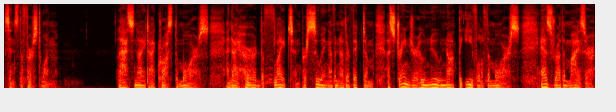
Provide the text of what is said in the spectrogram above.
since the first one. Last night I crossed the moors, and I heard the flight and pursuing of another victim, a stranger who knew not the evil of the moors. Ezra the miser,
